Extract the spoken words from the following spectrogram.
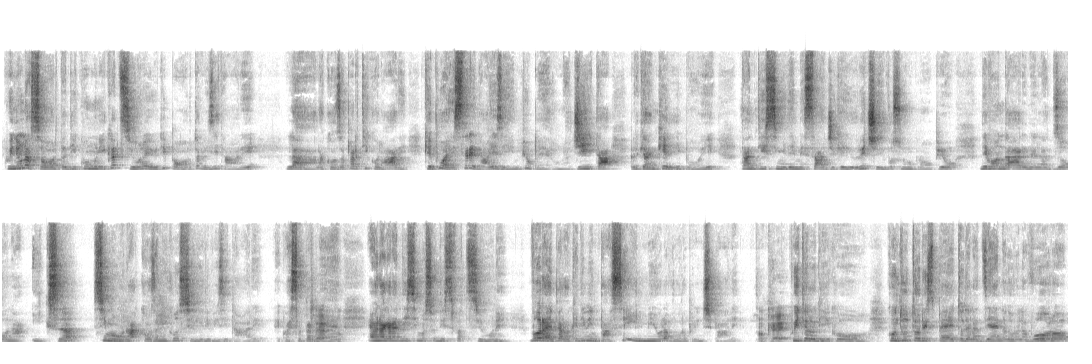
Quindi una sorta di comunicazione, io ti porto a visitare la, la, cosa particolare, che può essere da esempio per una gita, perché anche lì poi tantissimi dei messaggi che io ricevo sono proprio devo andare nella zona X, Simona, cosa mi consigli di visitare? E questa per certo. me è una grandissima soddisfazione. Vorrei però che diventasse il mio lavoro principale. Ok. Qui te lo dico con tutto il rispetto dell'azienda dove lavoro,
